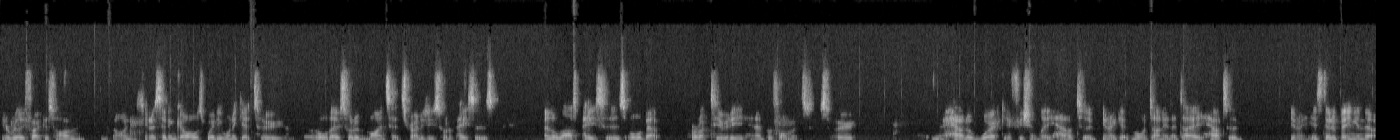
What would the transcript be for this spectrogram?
you know really focus on on you know setting goals. Where do you want to get to? All those sort of mindset strategy sort of pieces. And the last piece is all about productivity and performance. So you know, how to work efficiently, how to you know get more done in a day, how to you know instead of being in the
